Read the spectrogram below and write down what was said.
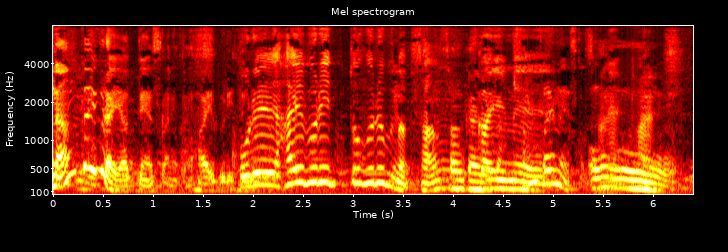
今何回ぐらいやってんですかね、このハイブリッド。これ、ハイブリッドグループになって3回目。3回目ですかかねはい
